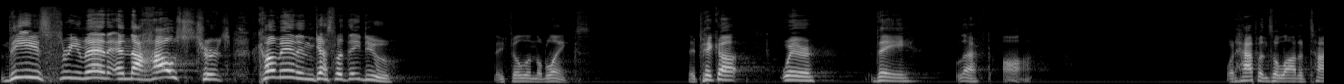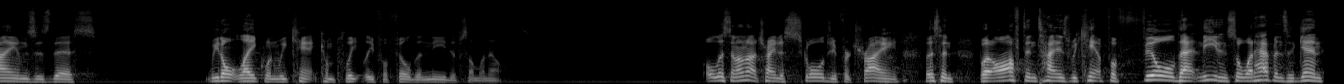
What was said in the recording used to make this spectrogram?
these three men and the house church come in and guess what they do? They fill in the blanks. They pick up where they left off. What happens a lot of times is this we don't like when we can't completely fulfill the need of someone else. Oh, listen, I'm not trying to scold you for trying. Listen, but oftentimes we can't fulfill that need. And so what happens again,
